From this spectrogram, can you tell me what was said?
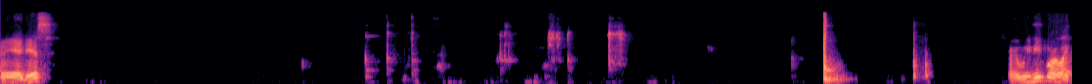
Any ideas? Right, we need more like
